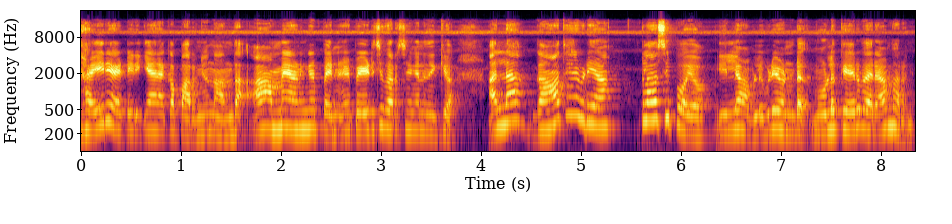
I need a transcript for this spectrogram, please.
ധൈര്യമായിട്ടിരിക്കാനൊക്കെ പറഞ്ഞു നന്ദ. ആ അമ്മയാണെങ്കിൽ പേടിച്ച് പറിച്ചിങ്ങനെ നിൽക്കുക അല്ല ഗാഥ എവിടെയാ? ക്ലാസ്സിൽ പോയോ? ഇല്ല അവൾ ഇവിടെ ഉണ്ട്. മോൾ കയറി വരാൻ പറഞ്ഞു.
